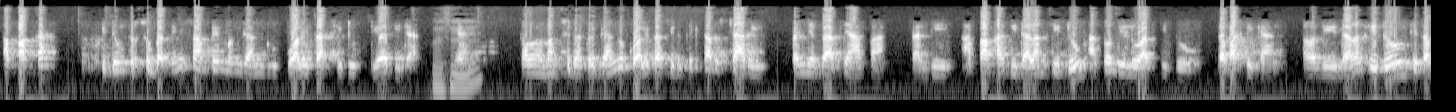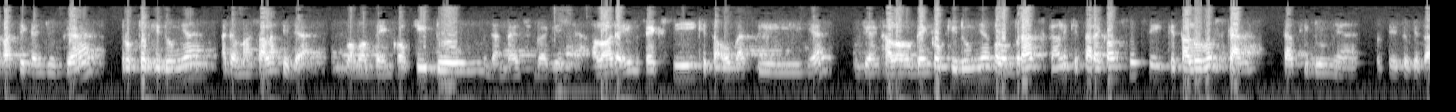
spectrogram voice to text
apakah hidung tersumbat ini sampai mengganggu kualitas hidup dia tidak. Mm-hmm. Ya. Kalau memang sudah terganggu kualitas hidup kita harus cari penyebabnya apa. Tadi apakah di dalam hidung atau di luar hidung kita pastikan. Kalau di dalam hidung kita pastikan juga struktur hidungnya ada masalah tidak, bahwa bengkok hidung dan lain sebagainya. Kalau ada infeksi kita obati ya. Kemudian kalau bengkok hidungnya kalau berat sekali kita rekonstruksi, kita luruskan kat hidungnya. Seperti itu kita.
